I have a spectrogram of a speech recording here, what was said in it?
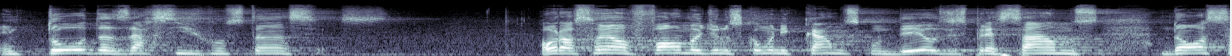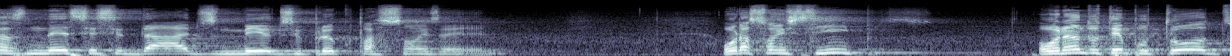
em todas as circunstâncias? A oração é uma forma de nos comunicarmos com Deus, expressarmos nossas necessidades, medos e preocupações a Ele. Orações simples, orando o tempo todo.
